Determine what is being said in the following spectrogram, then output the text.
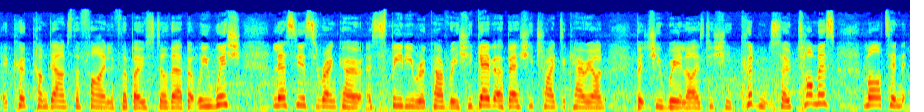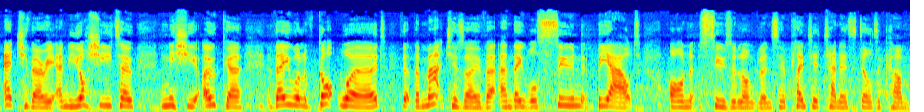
it could come down to the final if they're both still there. But we wish Lesia Tsurenko a speedy recovery. She gave it her best. She tried to carry on, but she realised she couldn't. So Thomas, Martin Etcheverry, and Yoshihito Nishioka, they will have got word that the match is over and they will soon be out on Suzanne Lenglen. So plenty of tennis still to come.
